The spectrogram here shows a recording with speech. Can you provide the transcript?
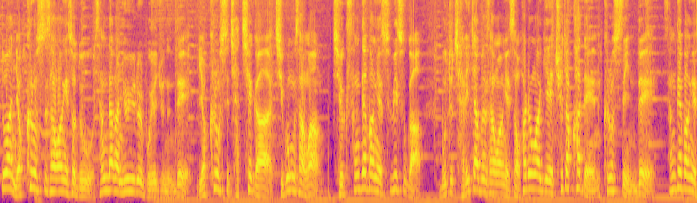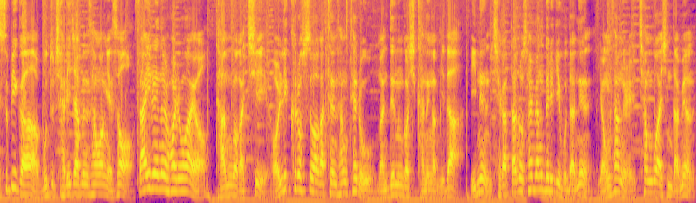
또한 역크로스 상황에서도 상당한 효율을 보여주는데 역크로스 자체가 지공 상황, 즉 상대방의 수비수가 모두 자리 잡은 상황에서 활용하기에 최적화된 크로스인데 상대방의 수비가 모두 자리 잡은 상황에서 사이렌을 활용하여 다음과 같이 얼리 크로스와 같은 상태로 만드는 것이 가능합니다. 이는 제가 따로 설명드리기보다는 영상을 참고하신다면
